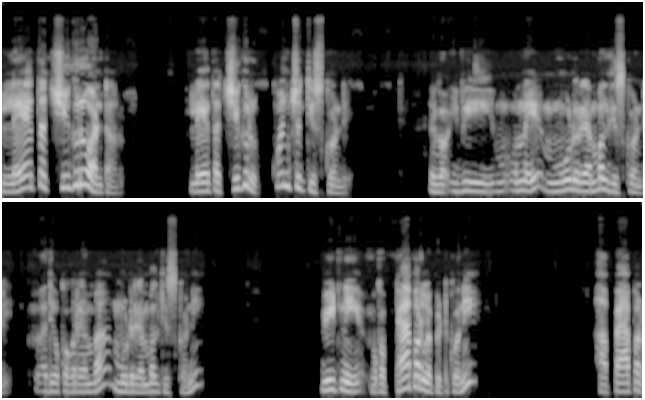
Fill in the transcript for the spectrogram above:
లేత చిగురు అంటారు. లేత చిగురు కొంచెం తీసుకోండి. ఇగో ఇవి ఉన్నాయి. మూడు రెంబలు తీసుకోండి. అది ఒక్కొక్క రెంబ మూడు రెంబలు తీసుకొని వీటిని ఒక పేపర్లో పెట్టుకొని ఆ పేపర్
